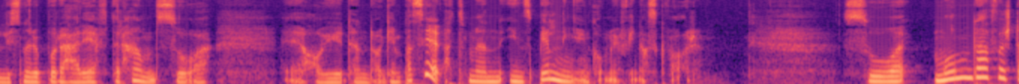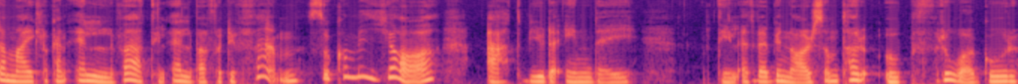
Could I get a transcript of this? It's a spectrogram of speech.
lyssnar du på det här i efterhand så eh, har ju den dagen passerat. Men inspelningen kommer finnas kvar. Så måndag 1 maj klockan 11 till 11.45 så kommer jag att bjuda in dig till ett webbinar som tar upp frågor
